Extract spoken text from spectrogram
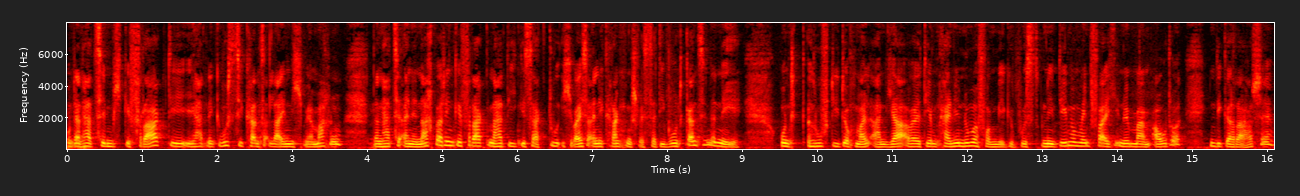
Und dann hat sie mich gefragt, die hat nicht gewusst, sie kann es allein nicht mehr machen. Dann hat sie eine Nachbarin gefragt und hat die gesagt, du, ich weiß eine Krankenschwester, die wohnt ganz in der Nähe. Und ruf die doch mal an. Ja, aber die haben keine Nummer von mir gewusst. Und in dem Moment fahre ich in meinem Auto in die Garage.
